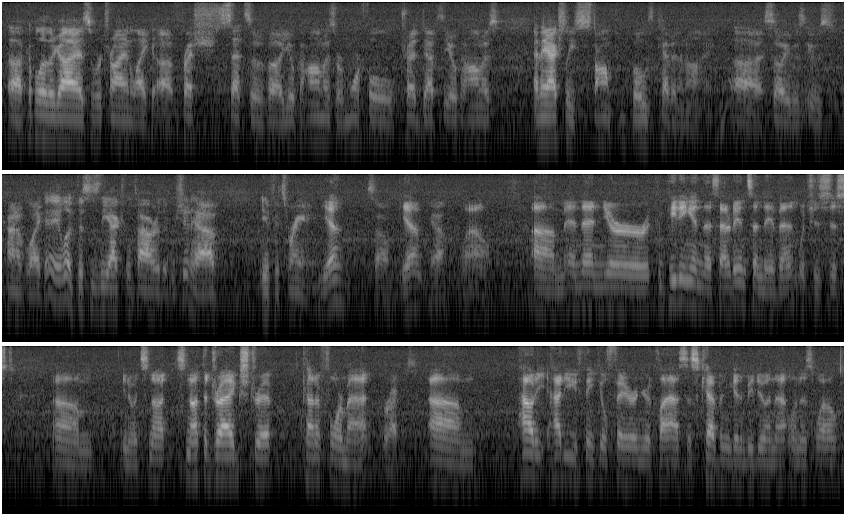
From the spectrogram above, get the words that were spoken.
Uh, a couple other guys were trying like uh, fresh sets of uh, Yokohamas or more full tread depth Yokohamas, and they actually stomped both Kevin and I. Uh, so it was it was kind of like, hey, look, this is the actual tire that we should have if it's raining. Yeah. So Yeah. yeah. Wow. Um, and then you're competing in the Saturday and Sunday event, which is just, um, you know, it's not it's not the drag strip kind of format. Correct. Um, how do you, how do you think you'll fare in your class? Is Kevin going to be doing that one as well?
